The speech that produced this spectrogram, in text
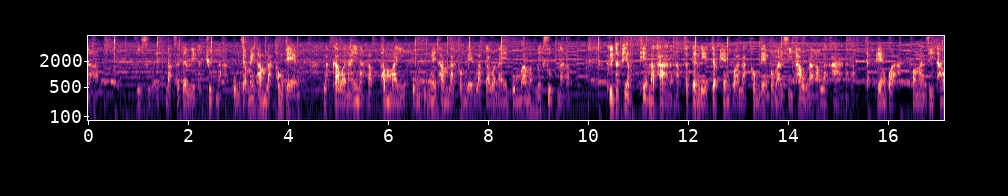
นะครับสวยๆหลักสแตนเลสทุกชุดนะครับ ผมจะไม่ทำหลักทองแดง หลักกาวาไนนะครับทำไมผมถึงไม่ทำหลักทองแดงหลักกาวาไนผมว่ามันไม่สุดนะครับ คือถ้าเทียบเทียบราคานะครับสแตนเลสจะแพงกว่าหลักทองแดงประมาณ 4 เท่านะครับ ราคานะครับจะแพงกว่าประมาณ 4 เท่า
